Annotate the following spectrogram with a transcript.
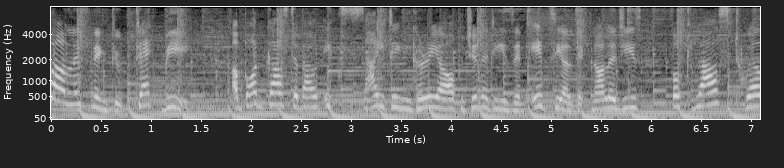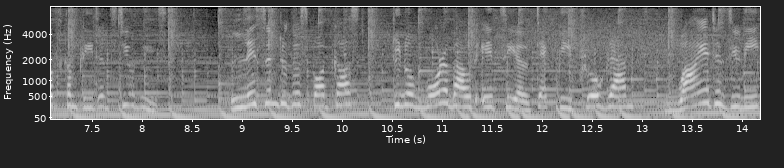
are listening to Tech a podcast about exciting career opportunities in HCL technologies for class 12 completed students. Listen to this podcast to know more about HCL TechBee program, why it is unique,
